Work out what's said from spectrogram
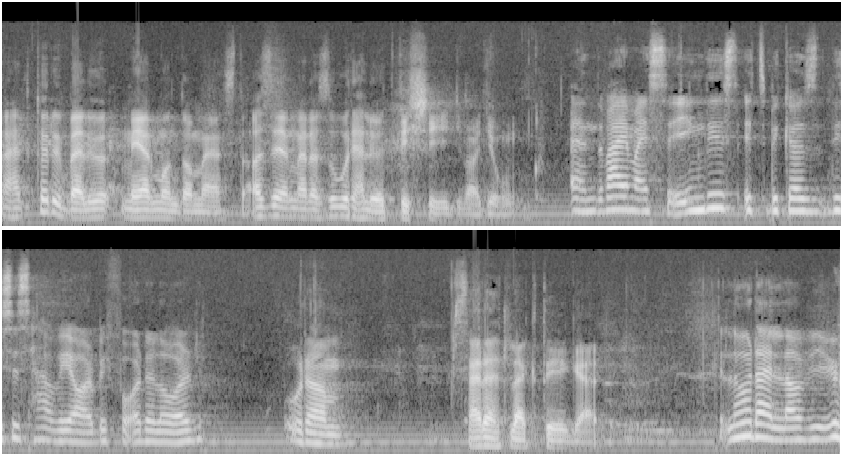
Hát körülbelül miért mondom ezt? Azért, mert az Úr előtt is így vagyunk. And why am I saying this? It's because this is how we are before the Lord. Uram, szeretlek téged. Lord, I love you.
